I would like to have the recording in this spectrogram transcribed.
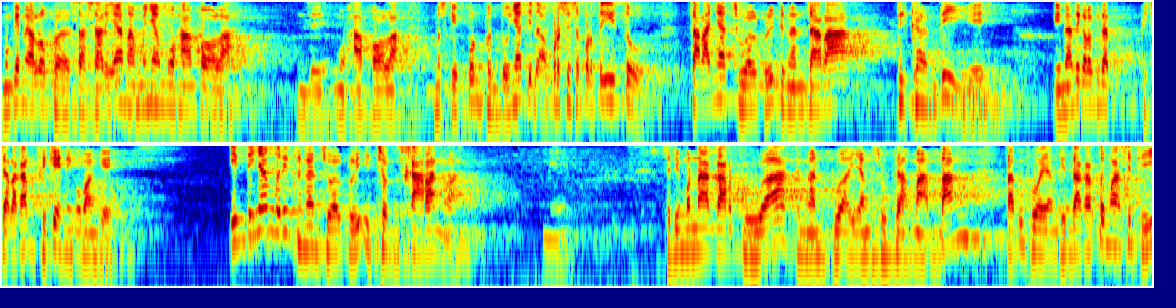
Mungkin kalau bahasa syariah namanya muhakolah. Muhakolah. Meskipun bentuknya tidak persis seperti itu caranya jual beli dengan cara diganti ini nanti kalau kita bicarakan fikih nih kumangke intinya mirip dengan jual beli ijon sekarang lah jadi menakar buah dengan buah yang sudah matang, tapi buah yang ditakar itu masih di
